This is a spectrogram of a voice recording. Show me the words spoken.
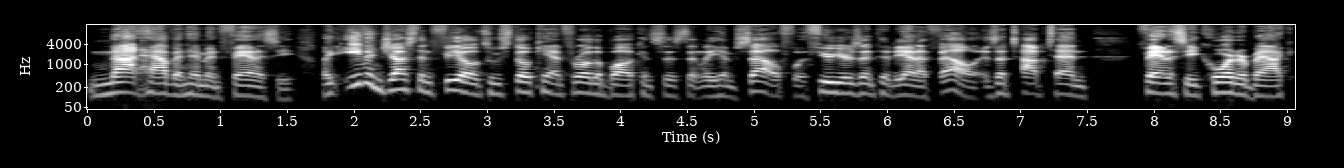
not having him in fantasy. Like even Justin Fields, who still can't throw the ball consistently himself, with a few years into the NFL, is a top ten fantasy quarterback.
